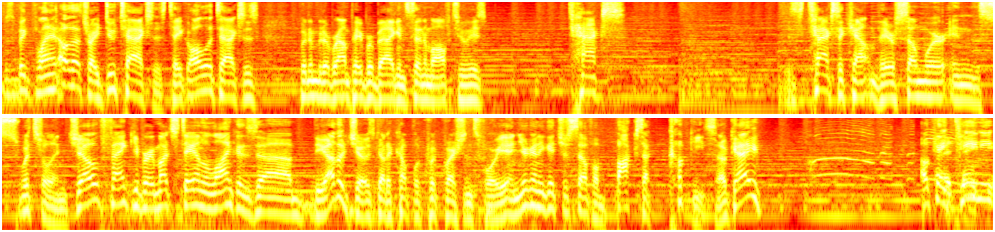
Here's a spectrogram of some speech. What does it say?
Was a big plan? Oh, that's right. Do taxes. Take all the taxes, put them in a brown paper bag, and send them off to his tax his tax accountant there somewhere in Switzerland. Joe, thank you very much. Stay on the line because uh, the other Joe's got a couple of quick questions for you, and you're going to get yourself a box of cookies, okay? Okay, teeny,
